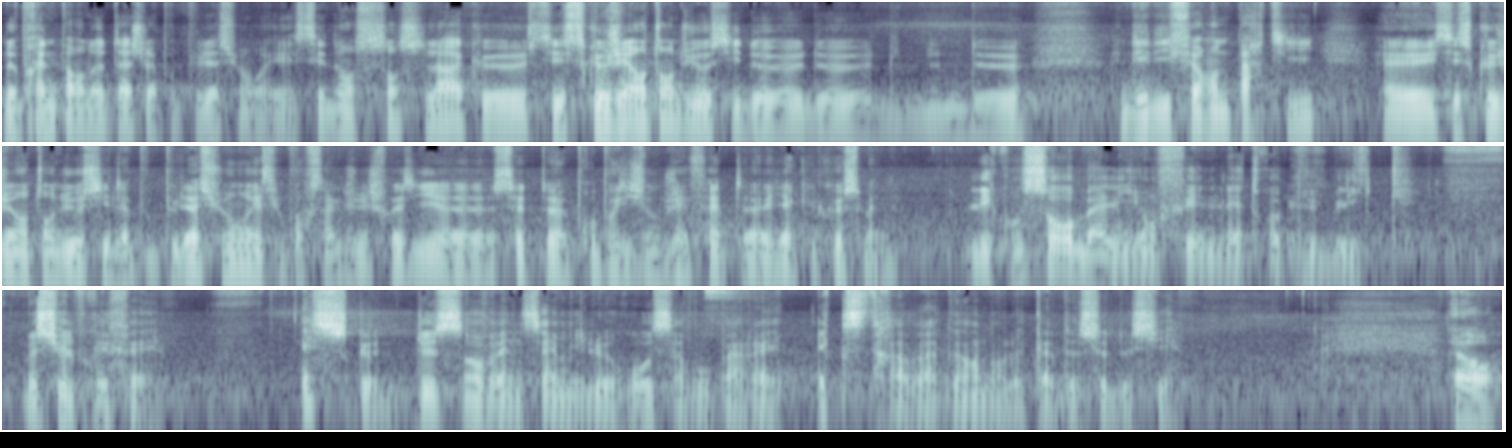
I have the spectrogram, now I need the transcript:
ne prenne pas en otage la population. Et c'est dans ce sens-là que c'est ce que j'ai entendu aussi de, des différentes parties, et c'est ce que j'ai entendu aussi de la population, et c'est pour ça que j'ai choisi cette proposition que j'ai faite il y a quelques semaines. Les consorts Bali ont fait une lettre publique. Monsieur le préfet, est-ce que 225 000 euros, ça vous paraît extravagant dans le cadre de ce dossier? Alors,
